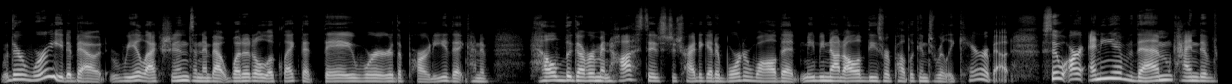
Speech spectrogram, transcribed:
they're worried about re-elections and about what it'll look like that they were the party that kind of held the government hostage to try to get a border wall that maybe not all of these Republicans really care about. So are any of them kind of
